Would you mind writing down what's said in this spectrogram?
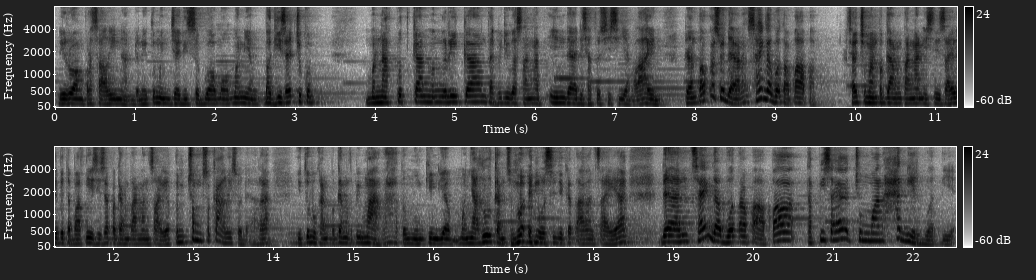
di ruang persalinan dan itu menjadi sebuah momen yang bagi saya cukup menakutkan, mengerikan, tapi juga sangat indah di satu sisi yang lain. Dan tahukah saudara, saya nggak buat apa-apa. Saya cuma pegang tangan istri saya, lebih tepatnya istri saya pegang tangan saya, pencong sekali saudara. Itu bukan pegang tapi marah atau mungkin dia menyalurkan semua emosinya ke tangan saya. Dan saya nggak buat apa-apa, tapi saya cuma hadir buat dia.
